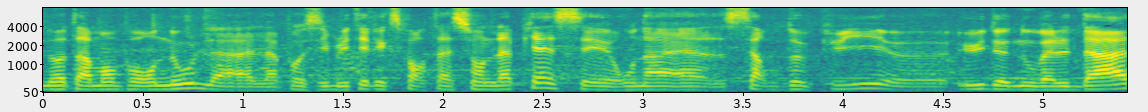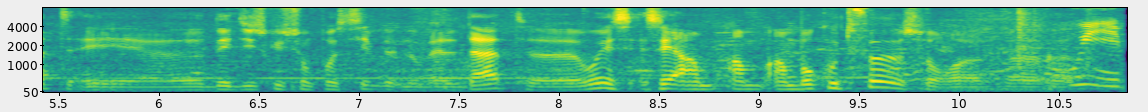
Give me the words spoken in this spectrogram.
notamment pour nous la, la possibilité d'exportation de la pièce. Et on a certes depuis euh, eu de nouvelles dates et euh, des discussions possibles de nouvelles dates. Euh, oui, c'est un, un- un beau coup de feu sur. euh, Oui,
